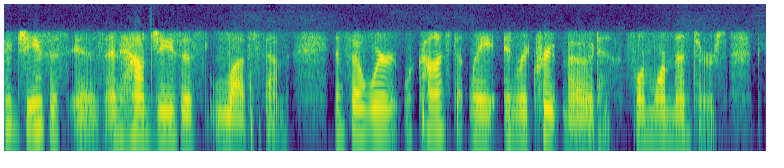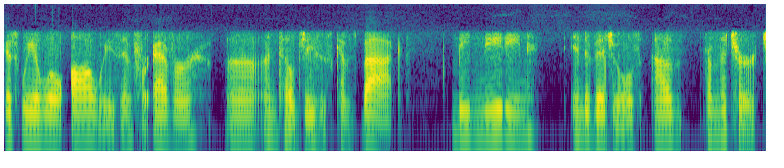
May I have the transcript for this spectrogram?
who Jesus is, and how Jesus loves them. And so we're we're constantly in recruit mode for more mentors because we will always and forever uh, until Jesus comes back be needing individuals out of, from the church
